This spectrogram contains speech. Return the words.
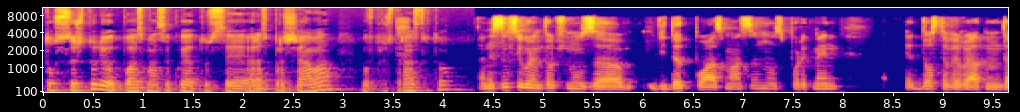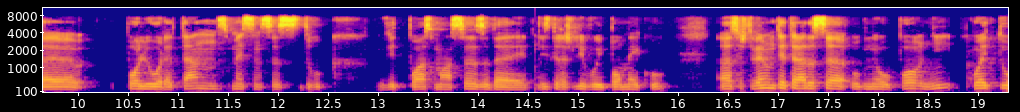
То също ли е от пластмаса, която се разпрашава в пространството? Не съм сигурен точно за видът пластмаса, но според мен е доста вероятно да е полиуретан, смесен с друг вид пластмаса, за да е издръжливо и по-меко. Същевременно те трябва да са огнеопорни, което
